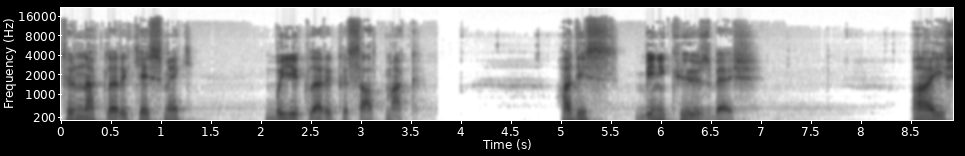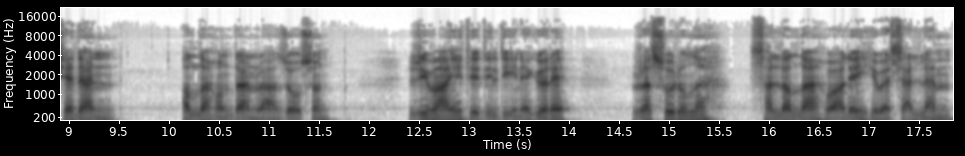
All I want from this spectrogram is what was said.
tırnakları kesmek, bıyıkları kısaltmak. Hadis 1205 Ayşe'den Allah ondan razı olsun rivayet edildiğine göre Rasulullah sallallahu aleyhi ve sellem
